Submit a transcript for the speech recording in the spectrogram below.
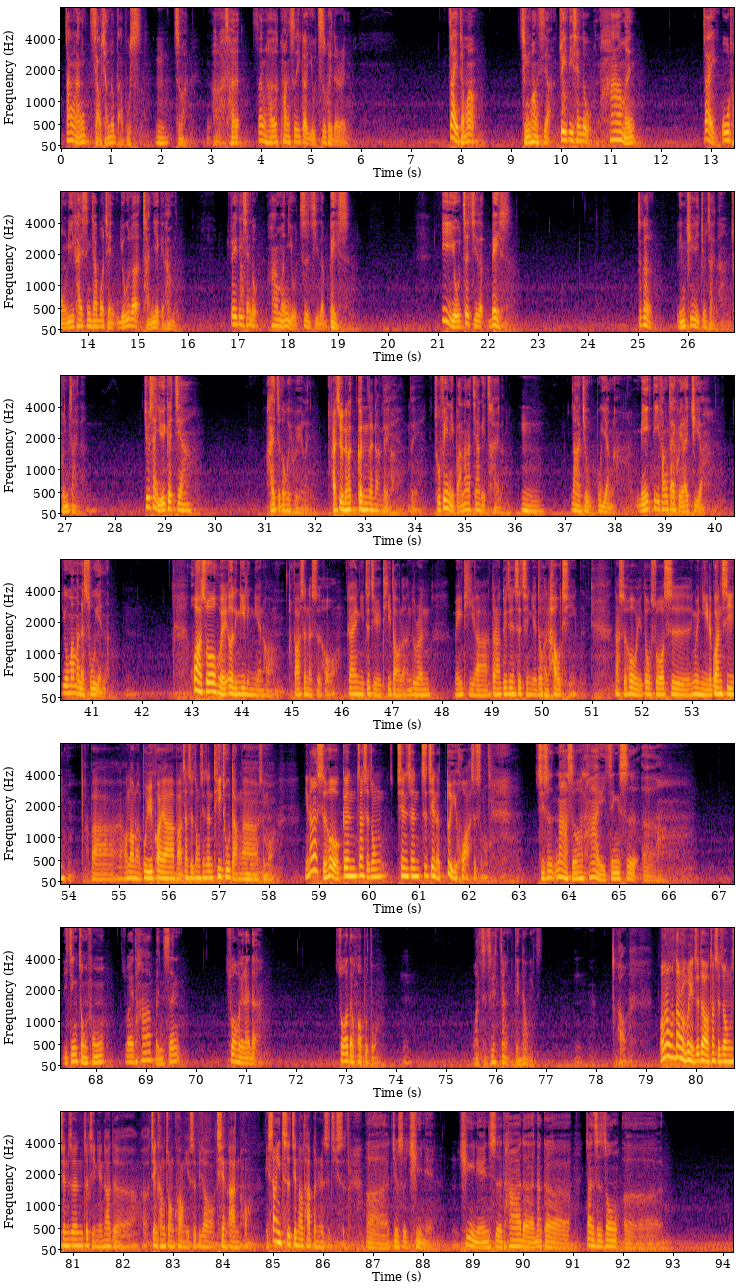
蟑螂、小强都打不死，嗯，是吧？啊何更何况是一个有智慧的人，再怎么情况下最低限度，他们在乌统离开新加坡前留了产业给他们，最低限度他们有自己的 base，一有自己的 base，这个凝聚力就在的，存在的，就像有一个家，孩子都会回来。还是有那个根在那里对了。对，除非你把那个家给拆了，嗯，那就不一样了，没地方再回来聚啊，又慢慢的疏远了。话说回二零一零年哈发生的时候，刚才你自己也提到了，很多人媒体啊，当然对这件事情也都很好奇。那时候也都说是因为你的关系，把然后闹得很不愉快啊，把张时中先生踢出党啊什么。你那时候跟张时中先生之间的对话是什么？其实那时候他已经是呃，已经中风，所以他本身说回来的说的话不多。嗯，我只是这样点到为止。嗯好，我们当然我们也知道张时中先生这几年他的呃健康状况也是比较欠安哈。你上一次见到他本人是几时？呃，就是去年，去年是他的那个战时中呃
